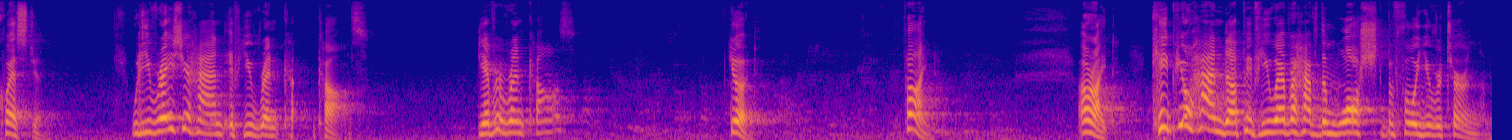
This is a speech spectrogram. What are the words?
Question. Will you raise your hand if you rent ca cars? Do you ever rent cars? Good. Fine. All right. Keep your hand up if you ever have them washed before you return them.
